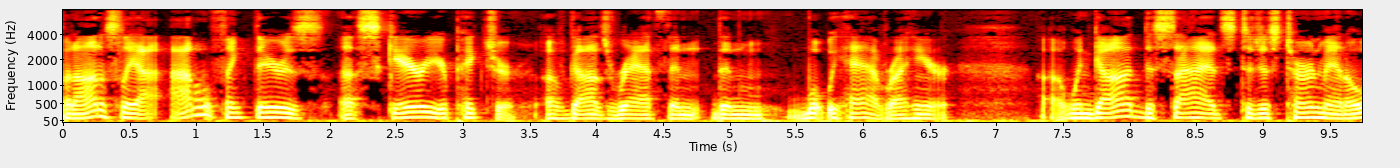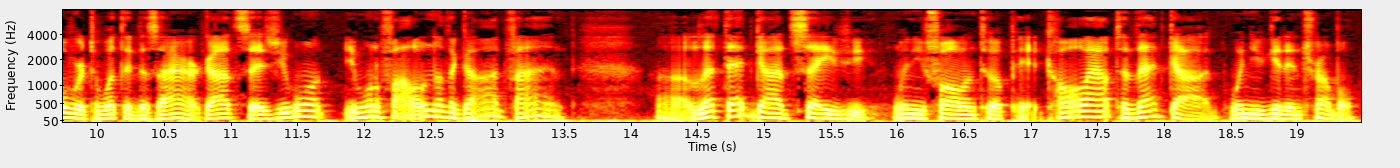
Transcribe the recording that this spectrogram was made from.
but honestly, I, I don't think there is a scarier picture of God's wrath than than what we have right here. Uh, when God decides to just turn man over to what they desire, God says, "You want you want to follow another God? Fine." Uh, let that God save you when you fall into a pit. Call out to that God when you get in trouble.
